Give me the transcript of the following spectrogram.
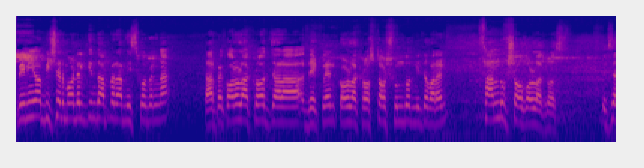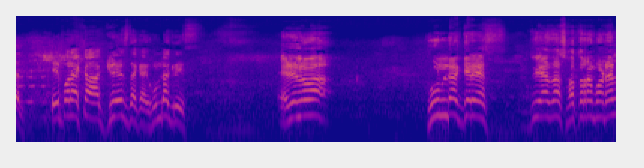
প্রিমিয়াম বিশের মডেল কিন্তু আপনারা মিস করবেন না। তারপরে করলা ক্রস যারা দেখলেন করলা ক্রসটাও সুন্দর নিতে পারেন। সানরুফ সহ করলা ক্রস বুঝছেন এরপরে একটা গ্রেস দেখায় হুন্ডা গ্রেস এটা হলো হুন্ডা গ্যারেজ দুই মডেল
